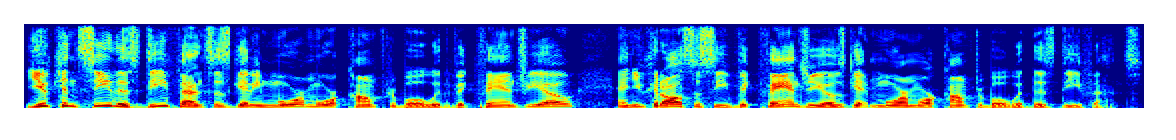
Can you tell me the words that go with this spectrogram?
You can see this defense is getting more and more comfortable with Vic Fangio, and you could also see Vic Fangio's getting more and more comfortable with this defense.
